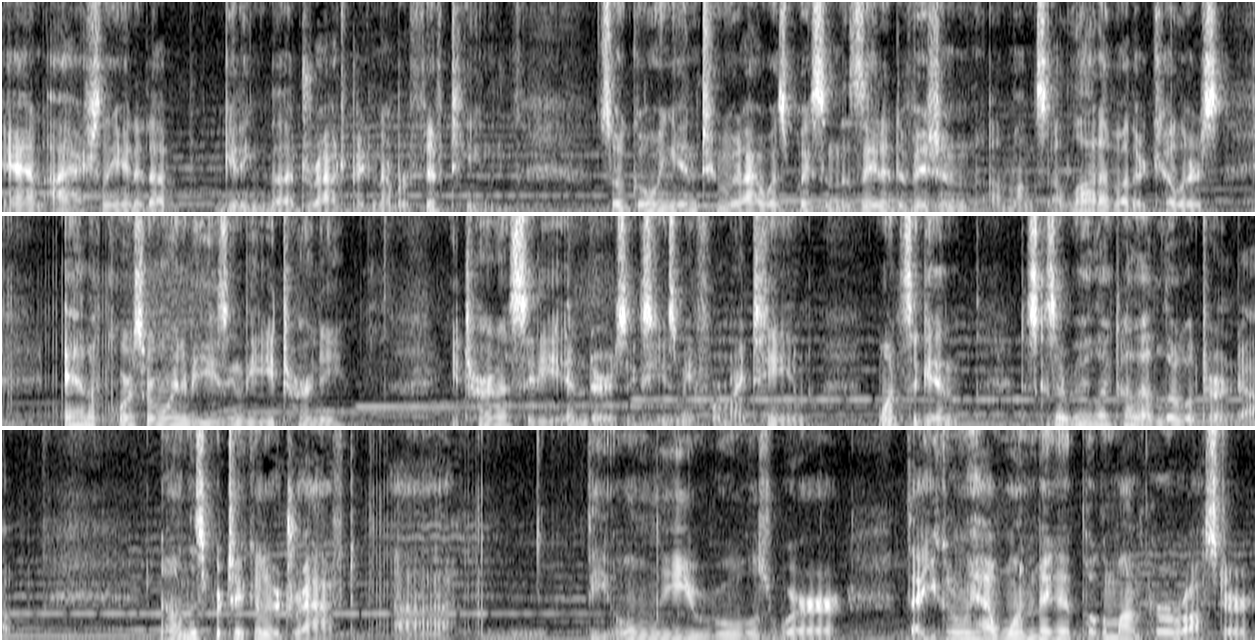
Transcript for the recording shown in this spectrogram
and I actually ended up getting the draft pick number 15 so going into it, I was placed in the Zeta division amongst a lot of other killers. And of course, we're going to be using the Eterni, Eterna City Enders, excuse me, for my team. Once again, just because I really liked how that logo turned out. Now in this particular draft, uh, the only rules were that you can only have one Mega Pokemon per roster,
